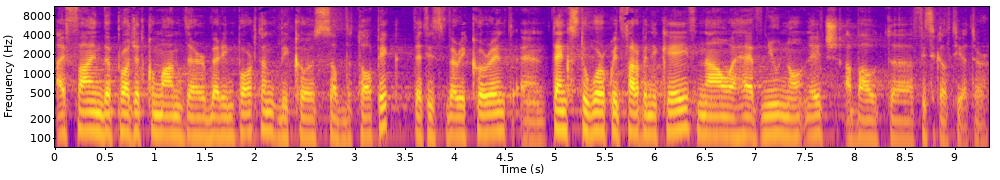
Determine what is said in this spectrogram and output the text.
I find the Project Commander very important because of the topic that is very current and thanks to work with Farbendy Cave now I have new knowledge about uh, physical theater.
